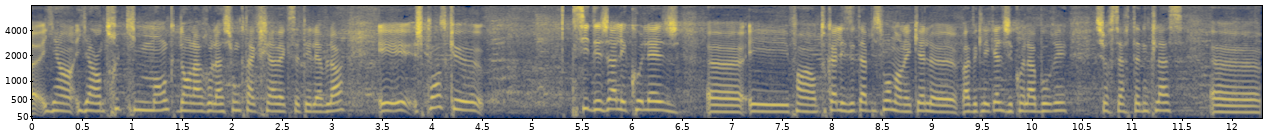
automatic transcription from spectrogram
euh, il y, a un- il y a un truc qui me manque dans la relation que tu as créée avec cet élève-là. Et je pense que si déjà les collèges euh, et enfin en tout cas les établissements dans lesquels euh, avec lesquels j'ai collaboré sur certaines classes euh,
